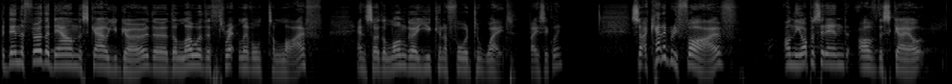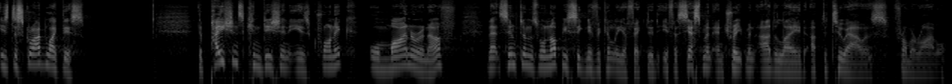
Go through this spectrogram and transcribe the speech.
But then the further down the scale you go, the, the lower the threat level to life, and so the longer you can afford to wait, basically. So a category five, on the opposite end of the scale, is described like this The patient's condition is chronic or minor enough that symptoms will not be significantly affected if assessment and treatment are delayed up to two hours from arrival.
